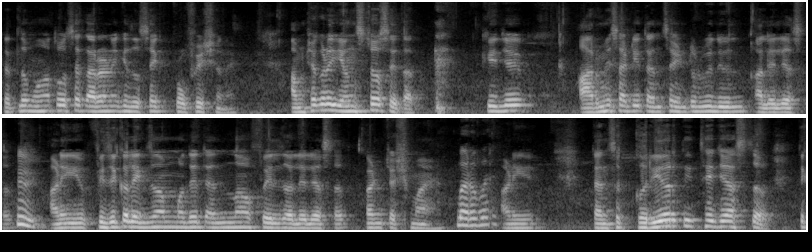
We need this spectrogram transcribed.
त्यातलं महत्त्वाचं कारण आहे की जसं एक प्रोफेशन आहे. आमच्याकडे यंगस्टर्स येतात की जे आर्मीसाठी त्यांचा इंटरव्ह्यू देऊन आलेले असतात. आणि फिजिकल एक्झाममध्ये त्यांना फेल झालेले असतात. कारण चष्मा आहे. बरोबर. आणि त्यांचं करिअर तिथे जे असतं ते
